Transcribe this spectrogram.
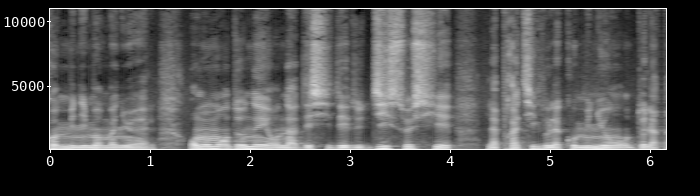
comme minimum annuel. Au moment donné, on a décidé de dissocier la pratique de la communion de la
